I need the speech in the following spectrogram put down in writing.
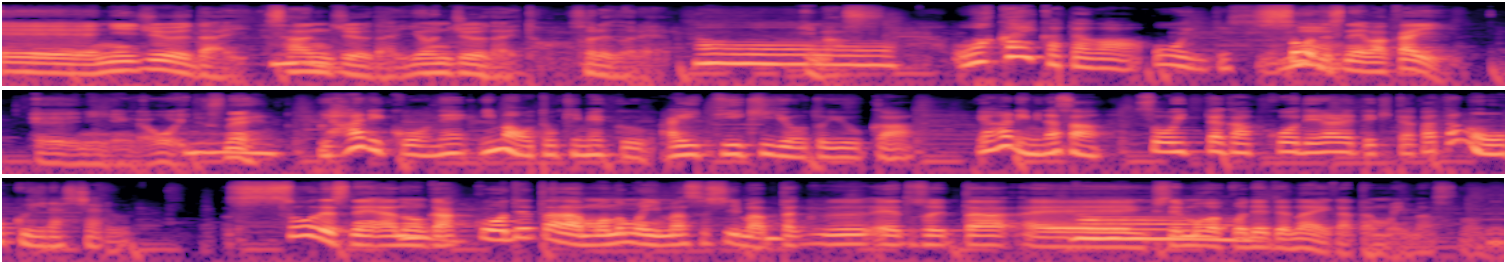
えー、20代、30代、40代とそれぞれ、います。お若い方が多いですよね。そうですね若い、えー人間が多いですね。やはりこうね今をときめく IT 企業というかやはり皆さんそういった学校で出られてきた方も多くいらっしゃる。そうですねあの、学校出たものもいますし全く、えー、とそういった、えー。専門学校出てない方もいますので、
